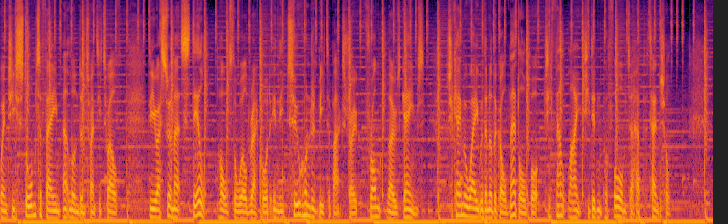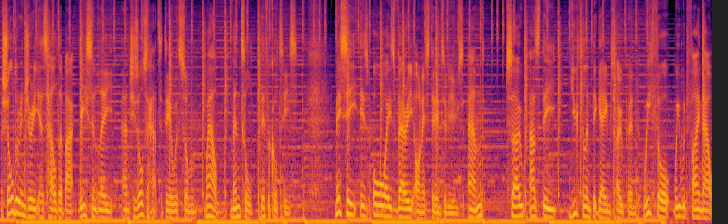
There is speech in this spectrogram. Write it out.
when she stormed to fame at London 2012. The US swimmer still holds the world record in the 200 metre backstroke from those games. She came away with another gold medal, but she felt like she didn't perform to her potential. A shoulder injury has held her back recently, and she's also had to deal with some, well, mental difficulties. Missy is always very honest in interviews, and so as the Youth Olympic Games opened, we thought we would find out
